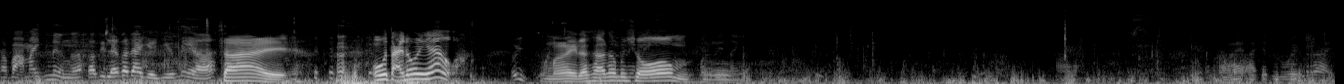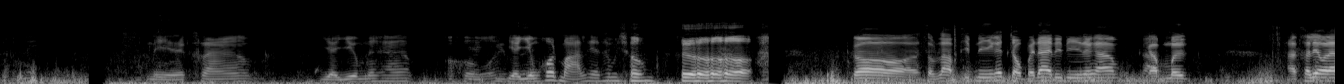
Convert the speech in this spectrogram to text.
สามบาทมาอีกหนึ่งเหรอคราวที่แล้วก็ได้เยอะยืมไม่เหรอใช่ โอ้ตายโดนอีกแล้วเฮ้ยไม่แล้วครับท่านผู้ชม อาจจะรวยก็ได้นี่นี่นะครับ อย่ายืมนะครับ โอ้โห อย่ายืมโคตรหมาเลยท่านผู้ชม ก็สำหรับทริปนี้ก็จบไปได้ดีๆนะครับ กับหมึก อะเขาเรียกว่าอะไร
